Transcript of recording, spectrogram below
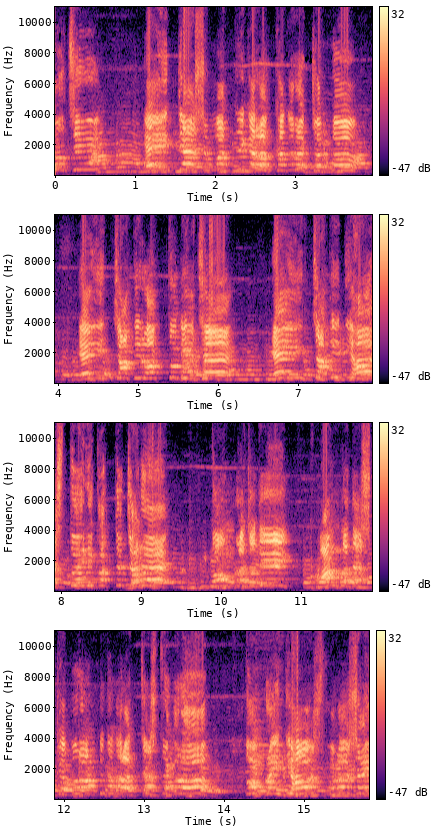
বলছি, এই দেশ মাতৃকা রক্ষা করার জন্য এই জাতি রক্ত দিয়েছে, এই জাতি ইতিহাস তৈরি করতে জানে। তোমরা যদি বাংলাদেশকে পুনর্জিত করার চেষ্টা করো, তোমরা ইতিহাস পড়ো সেই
